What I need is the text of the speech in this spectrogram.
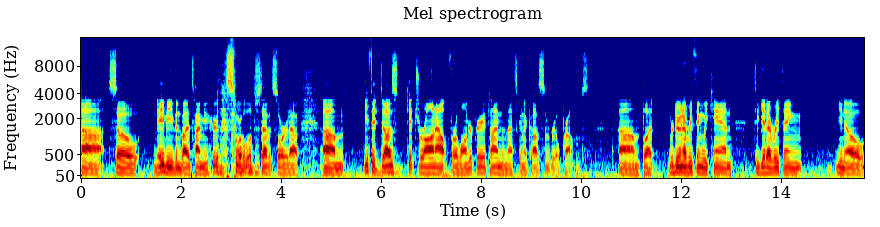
Uh, so maybe even by the time you hear this, we'll, we'll just have it sorted out. Um, if it does get drawn out for a longer period of time, then that's going to cause some real problems. Um, but we're doing everything we can to get everything, you know,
